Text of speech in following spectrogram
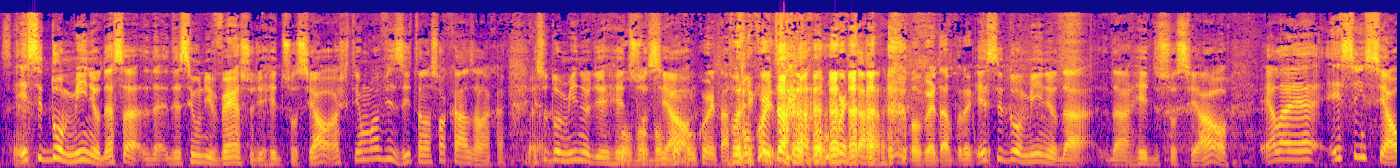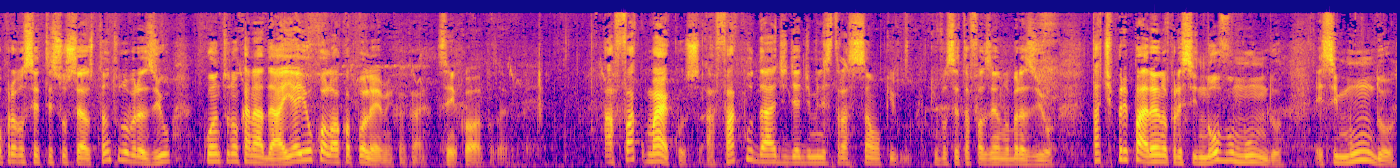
Sim. Esse domínio dessa, desse universo de rede social, acho que tem uma visita na sua casa lá, cara. É. Esse domínio de rede Bom, social. Vamos, cortar por vamos Cortar, vamos cortar. vamos cortar por aqui. Esse domínio da, da rede social ela é essencial para você ter sucesso tanto no Brasil quanto no Canadá. E aí eu coloco a polêmica, cara. Sim, qual a polêmica? A fac... Marcos, a faculdade de administração que, que você está fazendo no Brasil Tá te preparando para esse novo mundo, esse mundo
